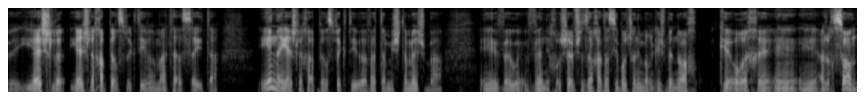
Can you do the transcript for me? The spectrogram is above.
ויש לך פרספקטיבה, מה תעשה איתה? הנה, יש לך פרספקטיבה ואתה משתמש בה. אה, ואני חושב שזו אחת הסיבות שאני מרגיש בנוח כעורך אה, אה, אלכסון.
